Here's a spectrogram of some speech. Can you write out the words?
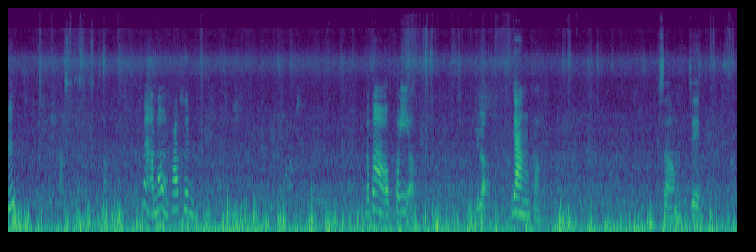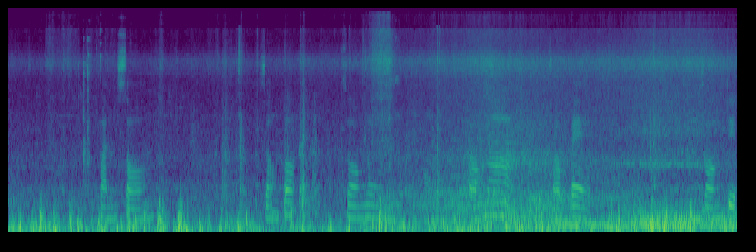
หึน่ะ เอาหม้อของข้าวขึ้น แล้วก็เอาเก้าอี้ออกกินเหรอยังค่ะสองเจ็ดฟันสองสองก็สองหนึ่งสองห้าสองแปดสองเจ็ด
